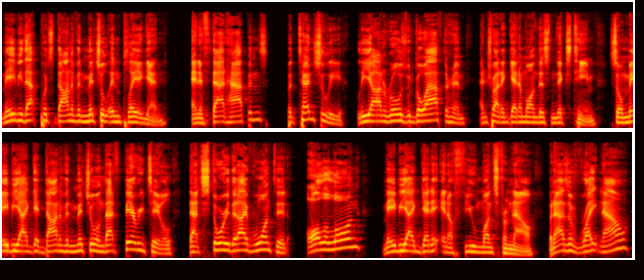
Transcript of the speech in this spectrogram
Maybe that puts Donovan Mitchell in play again. And if that happens, potentially Leon Rose would go after him and try to get him on this Knicks team. So maybe I get Donovan Mitchell and that fairy tale that story that I've wanted all along, maybe I get it in a few months from now. But as of right now,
